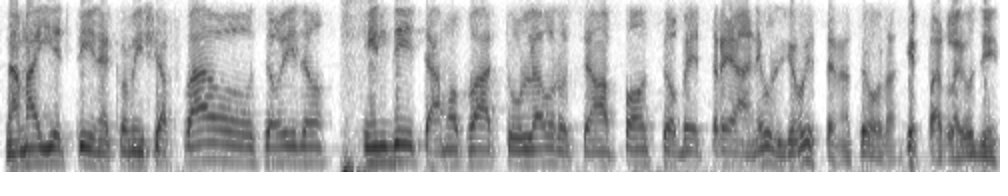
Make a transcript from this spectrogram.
una magliettina e cominci a fare, oh, solito, in ditta abbiamo fatto un lavoro, stiamo a posto per tre anni, poi diciamo, questa è una sola, che parla così.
